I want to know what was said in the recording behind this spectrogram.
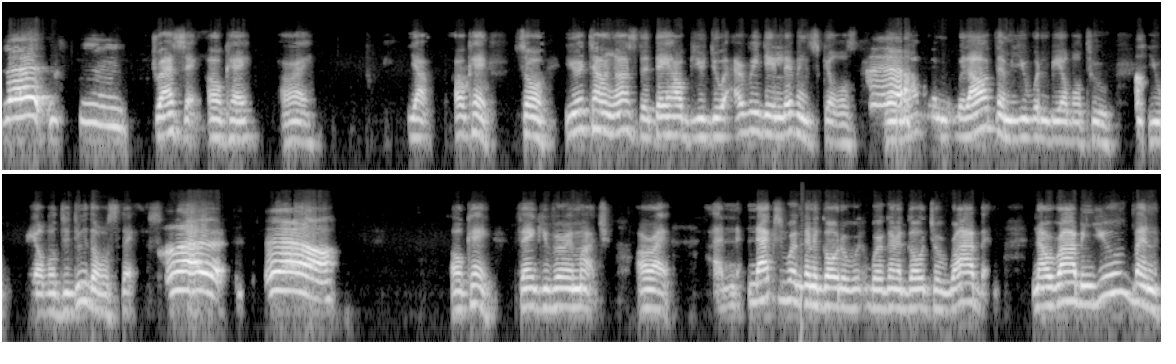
That. Dressing. Okay. All right. Yeah. Okay. So you're telling us that they help you do everyday living skills. Yeah. Without them, without them, you wouldn't be able to. You be able to do those things. Right. Yeah. Okay, thank you very much. All right. And next we're gonna go to we're gonna go to Robin. Now, Robin, you've been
